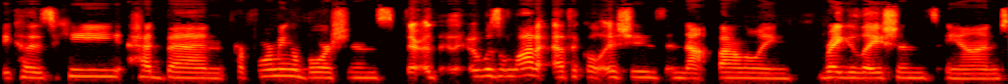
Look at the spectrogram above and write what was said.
because he had been performing abortions. There, it was a lot of ethical issues and not following regulations. And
